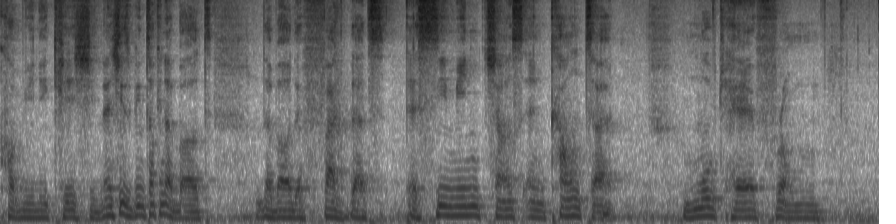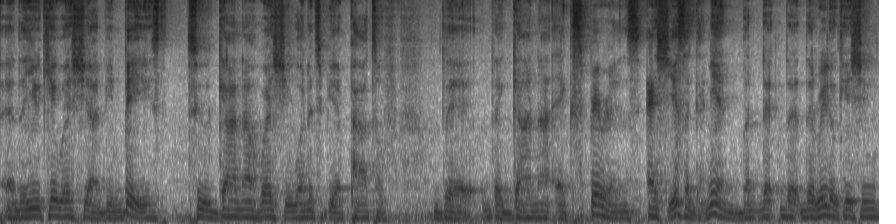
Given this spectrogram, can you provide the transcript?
communication. And she's been talking about about the fact that a seeming chance encounter moved her from uh, the UK where she had been based to Ghana where she wanted to be a part of the the Ghana experience. And she is a Ghanaian, but the, the, the relocation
